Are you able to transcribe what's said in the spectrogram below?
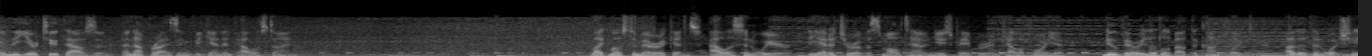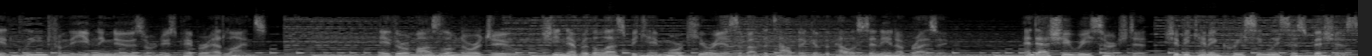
In the year 2000, an uprising began in Palestine. Like most Americans, Alison Weir, the editor of a small-town newspaper in California, knew very little about the conflict, other than what she had gleaned from the evening news or newspaper headlines. Neither a Muslim nor a Jew, she nevertheless became more curious about the topic of the Palestinian uprising. And as she researched it, she became increasingly suspicious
